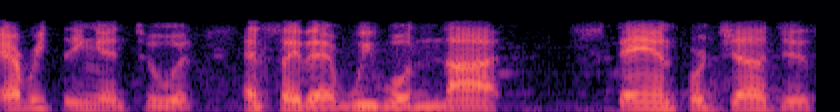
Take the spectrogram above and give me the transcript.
everything into it and say that we will not stand for judges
